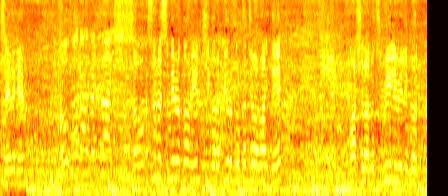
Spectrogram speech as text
Say it again. Oh. So as soon as Samira got in, she got a beautiful gajra right there. Mashallah, looks really, really good.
